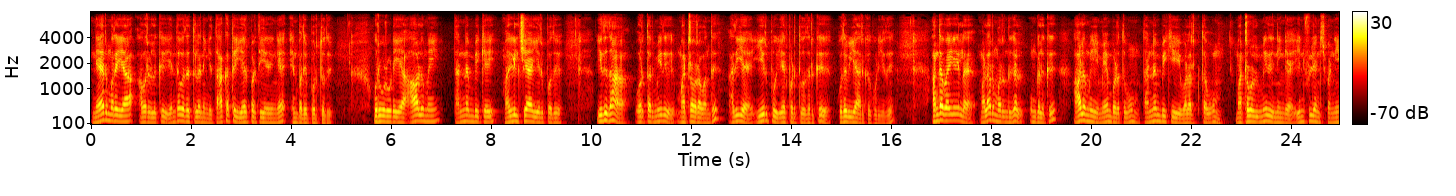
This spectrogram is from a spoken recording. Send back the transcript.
நேர்மறையாக அவர்களுக்கு எந்த விதத்தில் நீங்கள் தாக்கத்தை ஏற்படுத்துகிறீங்க என்பதை பொறுத்தது. ஒருவருடைய ஆளுமை தன்னம்பிக்கை மகிழ்ச்சியாக இருப்பது. இதுதான் ஒருத்தர் மீது மற்றவரை வந்து அதிக ஈர்ப்பு ஏற்படுத்துவதற்கு உதவியாக இருக்கக்கூடியது. அந்த வகையில் மலர் மருந்துகள் உங்களுக்கு ஆளுமையை மேம்படுத்தவும் தன்னம்பிக்கையை வளர்த்தவும் மற்றவர்கள் மீது நீங்கள் இன்ஃப்ளூயன்ஸ் பண்ணி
